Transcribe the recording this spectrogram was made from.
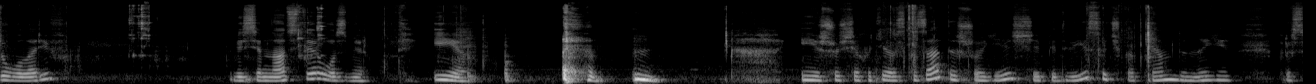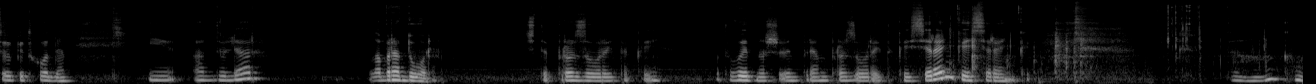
доларів, 18 розмір. І, і що ще хотіла сказати, що є ще підвісочка, прям до неї красиво підходить. І адуляр лабрадор. Бачите, прозорий такий. От видно, що він прям прозорий, такий сіренький сіренький. Так, ой,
